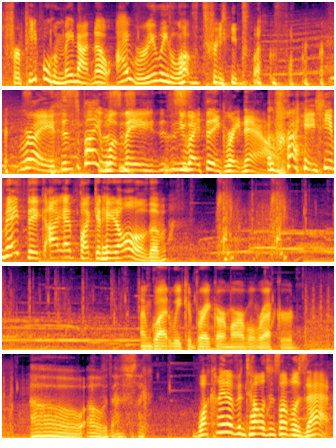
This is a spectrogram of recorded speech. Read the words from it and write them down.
for people who may not know, I really love 3D platformers. Right. Despite what is- may you is- might think right now. Right, you may think I, I fucking hate all of them. I'm glad we could break our marble record. Oh, oh, I was like, what kind of intelligence level is that?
